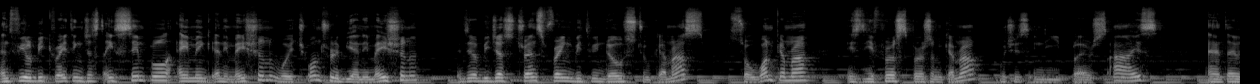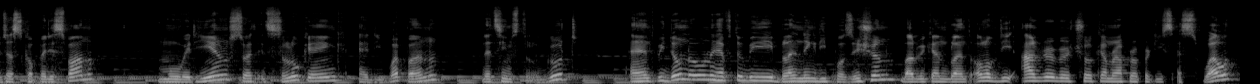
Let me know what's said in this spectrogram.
and we'll be creating just a simple aiming animation, which won't really be animation, it will be just transferring between those two cameras. So one camera is the first person camera, which is in the player's eyes, and I will just copy this one, move it here so that it's looking at the weapon, that seems to look good, and we don't only have to be blending the position, but we can blend all of the other virtual camera properties as well,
